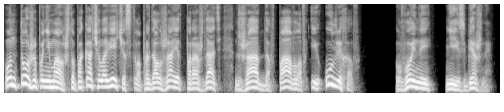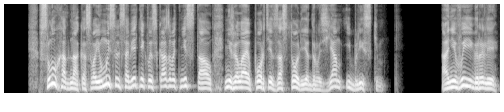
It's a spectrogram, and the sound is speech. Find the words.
Он тоже понимал, что пока человечество продолжает порождать Джаддов, Павлов и Ульрихов, войны неизбежны. Вслух, однако, свою мысль советник высказывать не стал, не желая портить застолье друзьям и близким. Они выиграли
